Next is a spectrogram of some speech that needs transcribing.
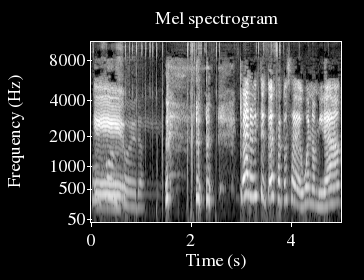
Un Eh, era. Claro, viste, toda esta cosa de, bueno, mirá,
